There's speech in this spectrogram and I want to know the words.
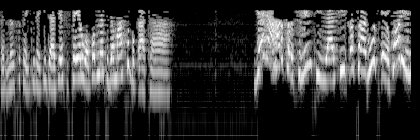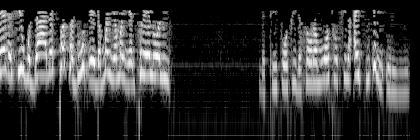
Sannan suka gina gidaje su sayar wa gwamnati da masu buƙata. Yana harkar siminti yashi ƙasa dutse kwari ne da shi guda na fasa dutse da manya-manyan tireloli da tifofi da sauran motoci na aiki iri-iri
